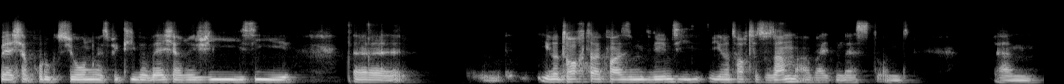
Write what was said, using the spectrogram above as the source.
welcher Produktion respektive welcher Regie sie äh, ihre Tochter quasi, mit wem sie ihre Tochter zusammenarbeiten lässt. Und ähm,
